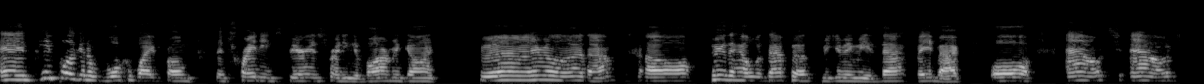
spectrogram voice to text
and people are going to walk away from the training experience, training environment going, well, I didn't really like that. Oh, who the hell was that person be giving me that feedback? Or ouch, ouch,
